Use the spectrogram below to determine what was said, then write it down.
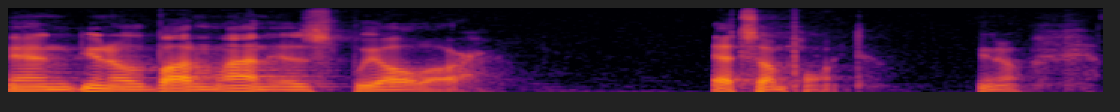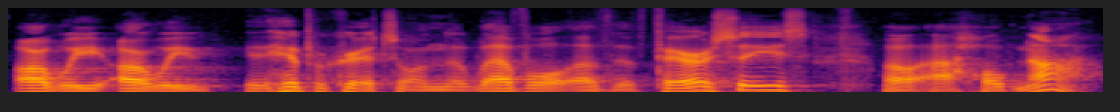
And, you know, the bottom line is we all are at some point. You know, are we, are we hypocrites on the level of the Pharisees? Well, I hope not.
